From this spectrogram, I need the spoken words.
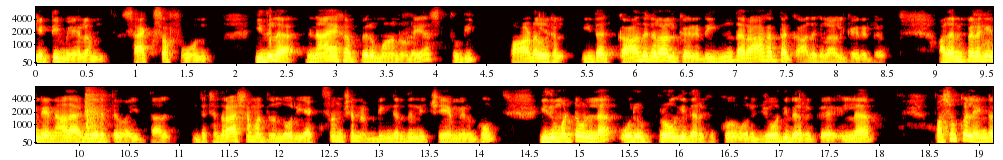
கெட்டி மேளம் சாக்சஃபோன் இதுல விநாயக பெருமானுடைய ஸ்துதி பாடல்கள் இதை காதுகளால் கேட்டுட்டு இந்த ராகத்தை காதுகளால் கேட்டுட்டு அதன் பிறகு இன்றைய நாளை அடியெடுத்து வைத்தால் இந்த சந்திராசிரமத்திலிருந்து ஒரு எக்ஸம்ஷன் அப்படிங்கிறது நிச்சயம் இருக்கும். இது மட்டும் இல்லை ஒரு புரோகிதருக்கு ஒரு ஜோதிடருக்கு இல்லை பசுக்கள் எங்க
